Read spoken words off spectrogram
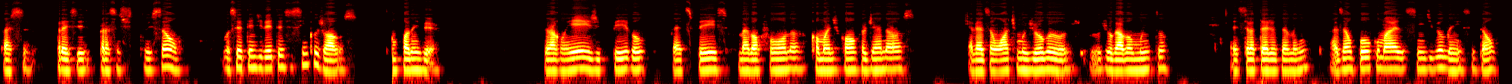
para essa instituição, você tem direito a esses cinco jogos, como podem ver. Dragon Age, Peggle, Dead Space, Medal of Honor, Command Conquer Generals. Aliás é um ótimo jogo, eu jogava muito. Estratégia também, mas é um pouco mais assim de violência, então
